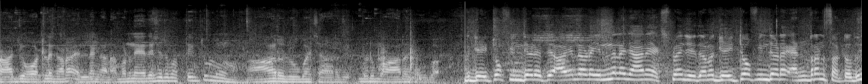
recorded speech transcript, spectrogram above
താജ് ഹോട്ടൽ കാണാം. എല്ലാം കാണാം. അവിടെ ഏകദേശം ഒരു പത്ത് മിനിറ്റ് ഉള്ളൂ ആറ് രൂപ ചാർജ് വെറും ആറ് രൂപ. ഇത് ഗേറ്റ് ഓഫ് ഇന്ത്യയുടെ എത്തി. അതിന്റെ ഇന്നലെ ഞാൻ എക്സ്പ്ലെയിൻ ചെയ്തു നമ്മൾ ഗേറ്റ് ഓഫ് ഇന്ത്യയുടെ എൻട്രൻസ് ആട്ടോ ഇത്.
